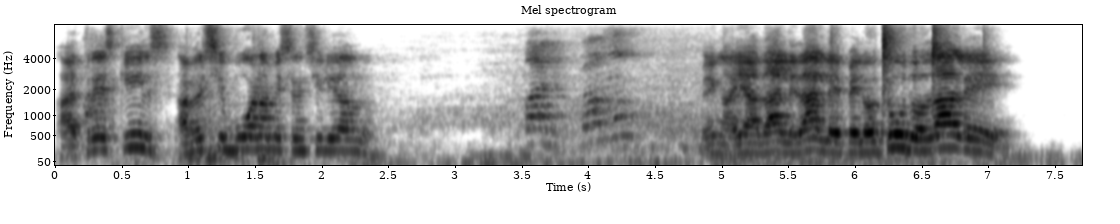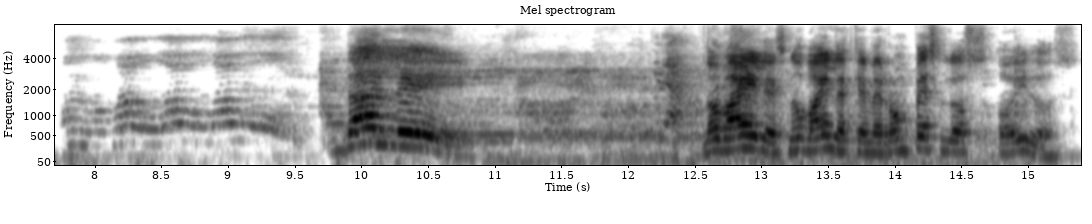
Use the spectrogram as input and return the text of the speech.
A 3 kills. A ver si es buena mi sensibilidad o no. Vale, vamos Venga, ya, dale, dale, pelotudo, dale. Vamos, vamos, vamos, vamos ¡Dale! Espera, No bailes, no bailes, que me rompes los oídos.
